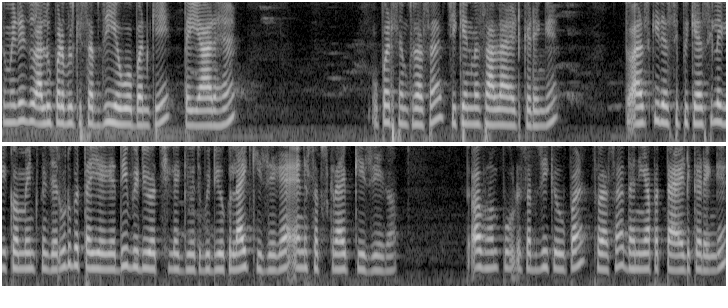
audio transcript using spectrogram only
तो मेरे जो आलू परवल की सब्ज़ी है, वो बनके तैयार है। ऊपर से हम थोड़ा सा चिकन मसाला ऐड करेंगे। तो आज की रेसिपी कैसी लगी कमेंट में ज़रूर बताइएगा। यदि वीडियो अच्छी लगी हो तो वीडियो को लाइक कीजिएगा एंड सब्सक्राइब कीजिएगा। तो अब हम पूरे सब्ज़ी के ऊपर थोड़ा सा धनिया पत्ता ऐड करेंगे।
